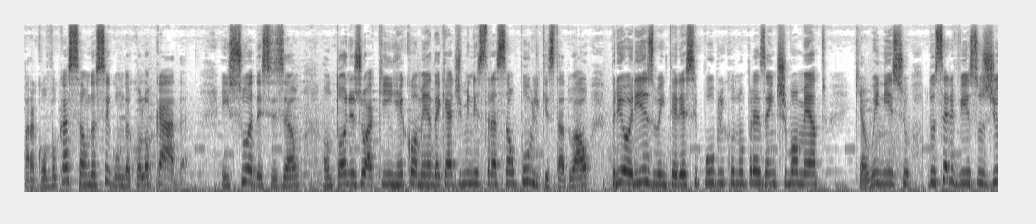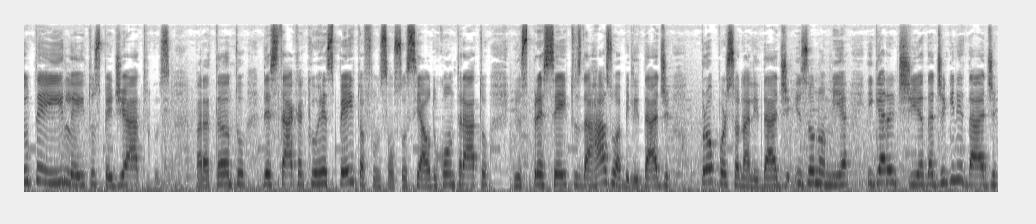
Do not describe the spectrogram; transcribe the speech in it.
para a convocação da segunda colocada. Em sua decisão, Antônio Joaquim recomenda que a administração pública estadual priorize o interesse público no presente momento que é o início dos serviços de UTI e leitos pediátricos. Para tanto, destaca que o respeito à função social do contrato e os preceitos da razoabilidade, proporcionalidade, isonomia e garantia da dignidade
